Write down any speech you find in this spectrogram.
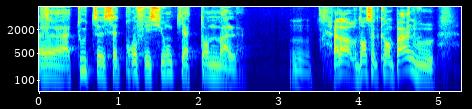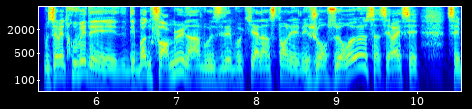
euh, à toute cette profession qui a tant de mal. Mmh. Alors, dans cette campagne, vous, avez trouvé des, bonnes formules. Hein. Vous évoquiez à l'instant les, jours heureux. Ça, c'est vrai que c'est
